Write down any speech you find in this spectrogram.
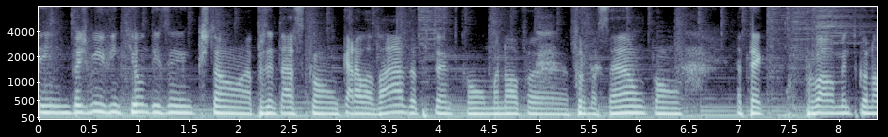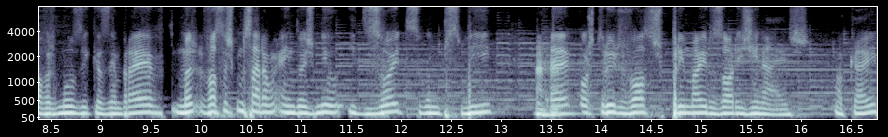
em 2021 dizem que estão a apresentar-se com cara lavada, portanto com uma nova formação, com até provavelmente com novas músicas em breve. Mas vocês começaram em 2018, segundo percebi, uhum. a construir os vossos primeiros originais, ok?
